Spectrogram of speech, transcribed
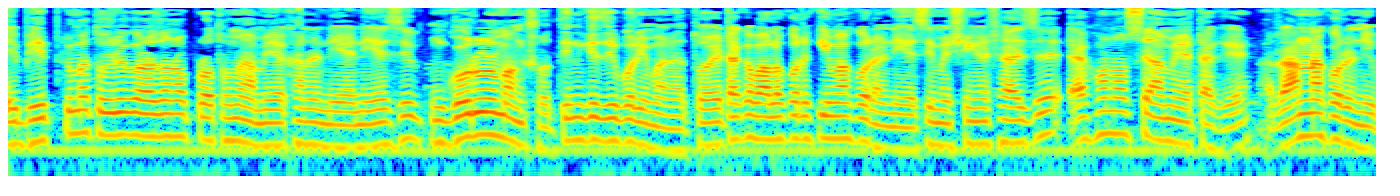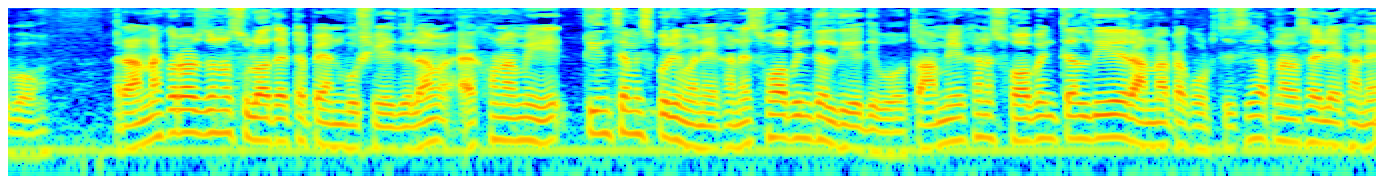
এই ভিপ কিমা তৈরি করার জন্য প্রথমে আমি এখানে নিয়ে নিয়েছি গরুর মাংস, তিন কেজি পরিমাণে। তো এটাকে ভালো করে কিমা করে নিয়েছি মেশিনের সাহায্যে। এখন হচ্ছে আমি এটাকে রান্না করে নিব। রান্না করার জন্য চুলাতে একটা প্যান বসিয়ে দিলাম। এখন আমি তিন চামচ পরিমাণে এখানে সোয়াবিন তেল দিয়ে দিব। তো আমি এখানে সোয়াবিন তেল দিয়ে রান্নাটা করতেছি। আপনারা চাইলে এখানে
